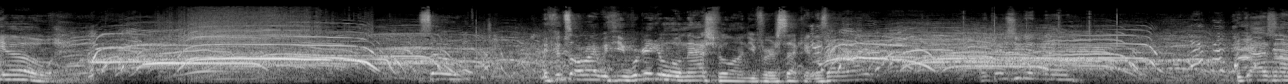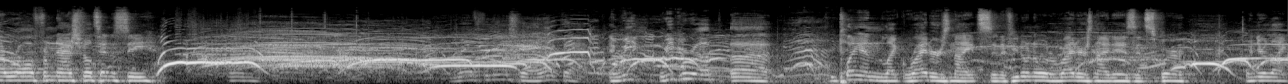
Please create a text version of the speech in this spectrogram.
Radio. So, if it's all right with you, we're gonna get a little Nashville on you for a second. Is that all right? In case you didn't know, the guys and I were all from Nashville, Tennessee. And we're all from Nashville. I like that. And we we grew up uh, playing like writers' nights. And if you don't know what a writers' night is, it's where when you're like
